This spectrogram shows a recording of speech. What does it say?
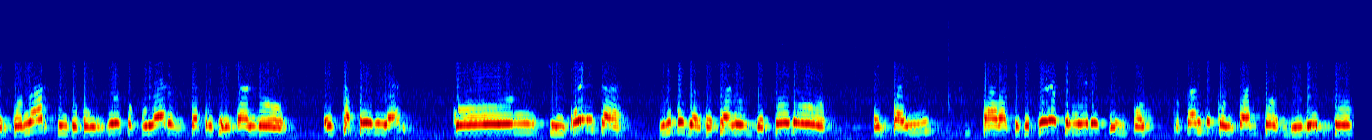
El FONAR, junto con Culturas Populares, está presentando esta feria con 50 grupos de artesanos de todo el país para que se pueda tener este importante contacto directo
